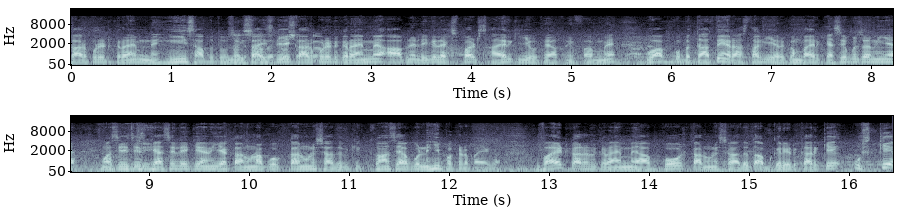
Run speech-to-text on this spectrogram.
कारपोरेट क्राइम नहीं साबित हो सकता। इसलिए कारपोरेट क्राइम में आपने लीगल एक्सपर्ट्स हायर किए होते हैं अपनी फर्म में। वो आपको बताते हैं रास्ता कि ये रकम बाहर कैसे पहुँचानी है वहाँ से ये चीज़ कैसे लेके आनी है कानून आपको कानूनी शहादत की कहाँ से आपको नहीं पकड़ पाएगा। वाइट कलर क्राइम में आपको कानूनी शहादत अपग्रेड करके उसके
